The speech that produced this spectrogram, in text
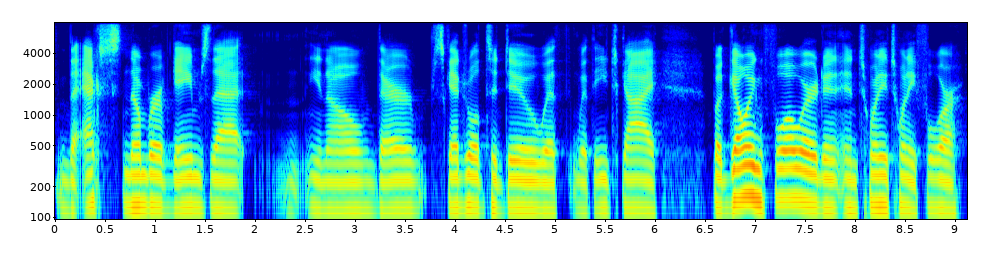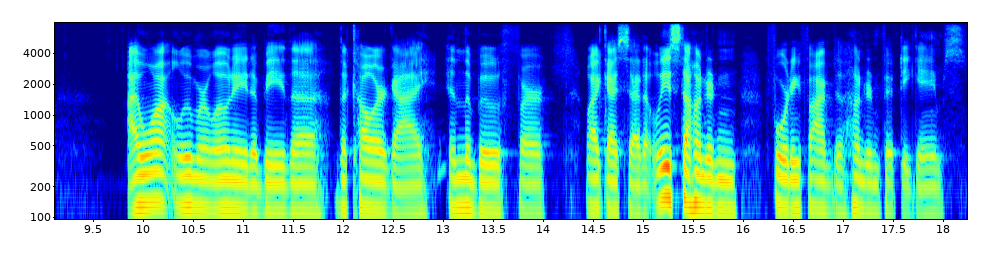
the X number of games that you know they're scheduled to do with with each guy. But going forward in, in 2024, I want Lou Merloni to be the the color guy in the booth for, like I said, at least 145 to 150 games.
